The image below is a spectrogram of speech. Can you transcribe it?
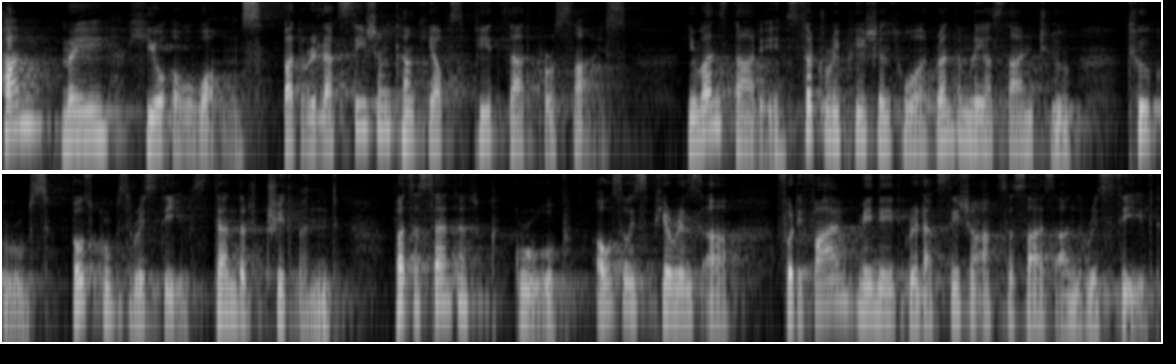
Time may heal all wounds, but relaxation can help speed that process. In one study, surgery patients were randomly assigned to two groups. Both groups received standard treatment, but the second group also experienced a 45 minute relaxation exercise and received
